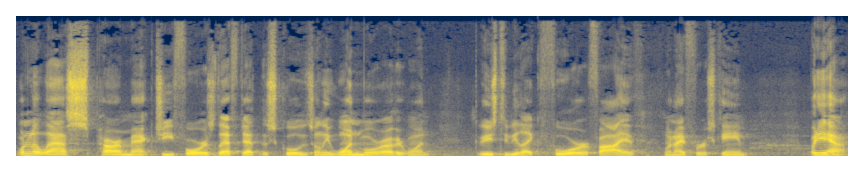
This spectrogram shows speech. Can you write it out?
One of the last Power Mac G4s left at the school. There's only one more other one. There used to be like four or five when I first came. But yeah,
